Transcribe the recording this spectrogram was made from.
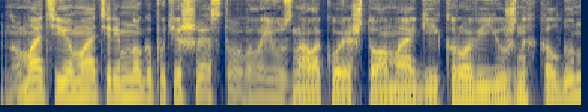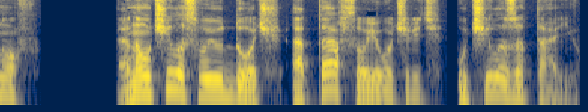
Но мать ее матери много путешествовала и узнала кое-что о магии крови южных колдунов. Она учила свою дочь, а та, в свою очередь, учила Затаю.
